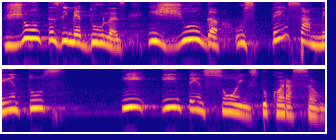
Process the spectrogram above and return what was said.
juntas e medulas, e julga os pensamentos e intenções do coração.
